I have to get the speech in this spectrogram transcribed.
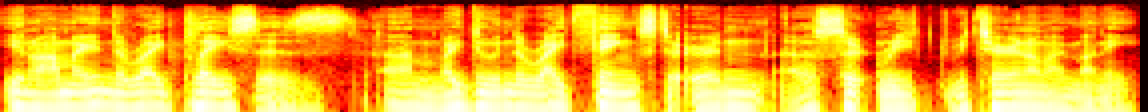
you know, am I in the right places? Am I doing the right things to earn a certain re- return on my money?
